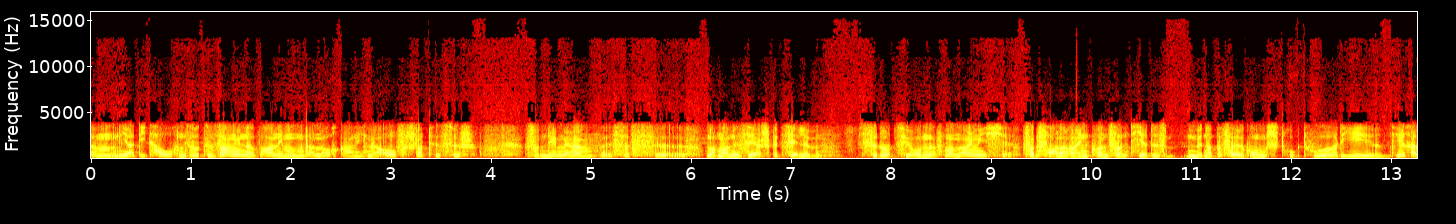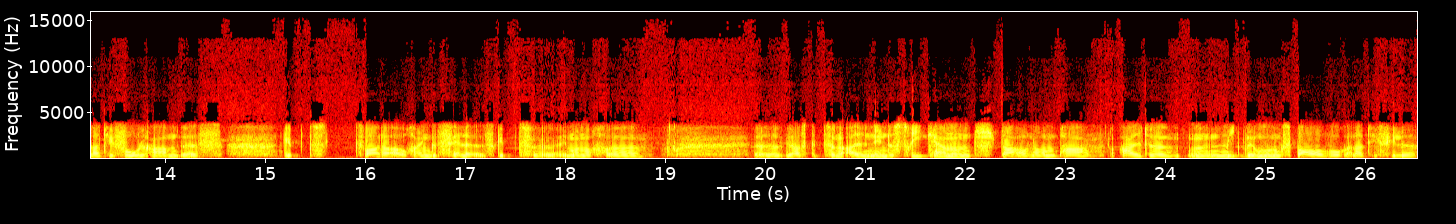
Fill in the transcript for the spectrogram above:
ähm, ja, die tauchen sozusagen in der Wahrnehmung dann auch gar nicht mehr auf statistisch. Von dem her ist es äh, nochmal eine sehr spezielle Situation, dass man eigentlich äh, von vornherein konfrontiert ist mit einer Bevölkerungsstruktur, die, die relativ wohlhabend ist. Gibt zwar da auch ein Gefälle, es gibt äh, immer noch äh, äh, ja, es gibt so einen alten Industriekern und da auch noch ein paar alte äh, Mietwohnungsbauer, wo relativ viele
